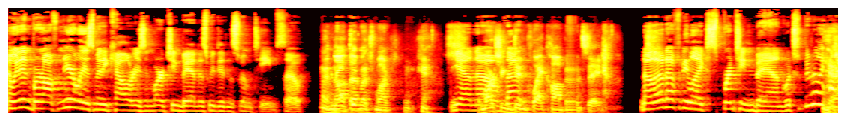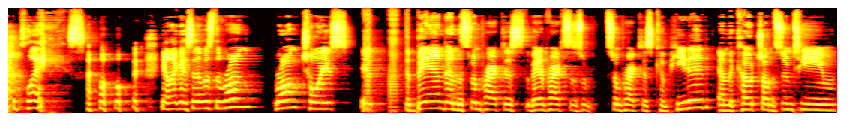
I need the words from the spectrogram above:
and we didn't burn off nearly as many calories in marching band as we did in swim team. So not that much marching. Yeah, no, marching that, didn't quite compensate. No, that would have to be like sprinting band, which would be really hard yeah. to play. So, yeah, like I said, it was the wrong wrong choice. It the band and the swim practice, the band practice and swim, swim practice competed, and the coach on the swim team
